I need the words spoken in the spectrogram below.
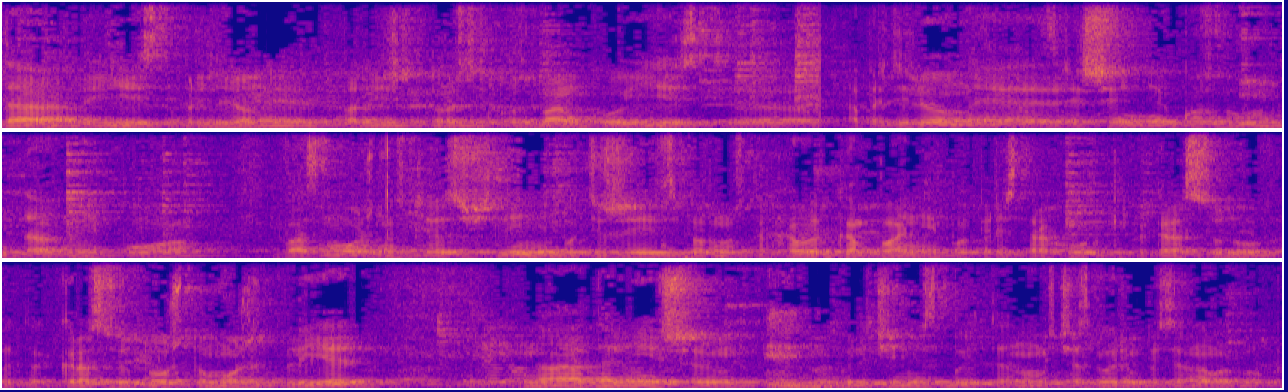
Да, есть определенные подвижки по Россельхозбанку, есть э, определенные решения Госдумы недавние по возможностью осуществления платежей в сторону страховых компаний по перестраховке как раз судов. Это как раз все то, что может влиять на дальнейшее увеличение сбыта. Но мы сейчас говорим по зерновой группе.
